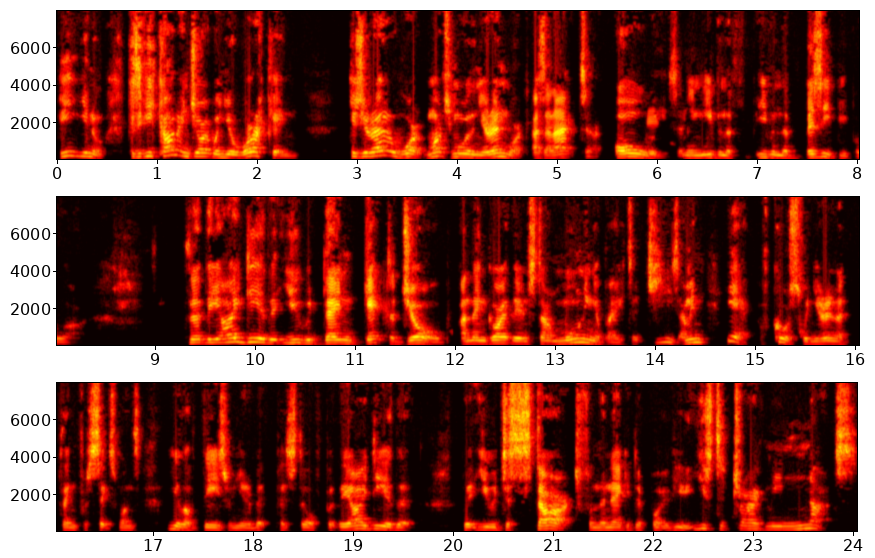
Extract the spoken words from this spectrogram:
Be, you know, because if you can't enjoy it when you're working, because you're out of work much more than you're in work as an actor, always. I mean, even the even the busy people are. The, the idea that you would then get a job and then go out there and start moaning about it, geez, I mean, yeah, of course, when you're in a thing for six months, you'll have days when you're a bit pissed off. But the idea that that you would just start from the negative point of view. Used to drive me nuts.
